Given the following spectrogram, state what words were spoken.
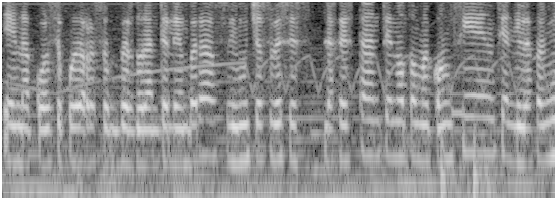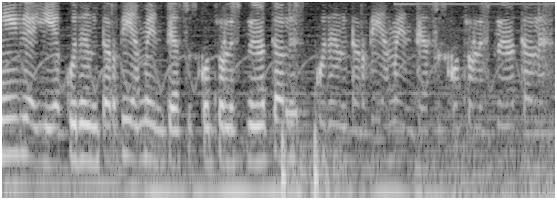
en la cual se puede resolver durante el embarazo y muchas veces la gestante no toma conciencia ni la familia y acuden tardíamente a sus controles prenatales. Acuden tardíamente a sus controles prenatales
